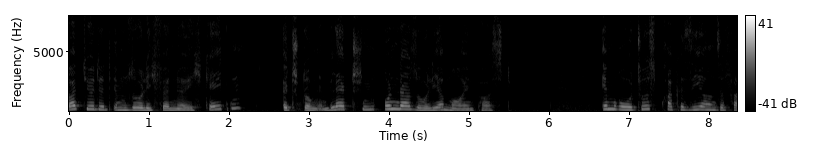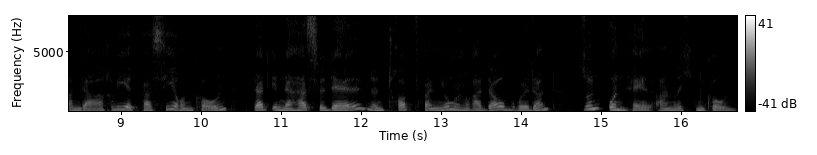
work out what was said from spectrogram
Wat jüdet im Solich für Neuigkeiten? Et stung im Blättchen und da soll ihr Moinpost. Im Rotus prakesieren se vandaag wie et passieren kann, dat in der Hasseldell nen Tropf van jungen Radaubrüdern so'n Unheil anrichten kann.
